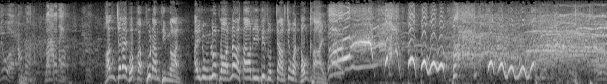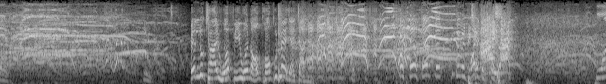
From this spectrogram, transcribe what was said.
อยู่อะว่าไป ท่านจะได้พบกับผู้นำทีมงาน ไอ้หนุ่มรูปหล่อหน้าตาดีที่สุดจากจังหวัดหนองคายเป็นลูกชายหัวฝีหัวหนองของคุณแม่ใหญ่จันทร์ก็เป็นถึงโอ๊ยแค่ตายซะหัว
